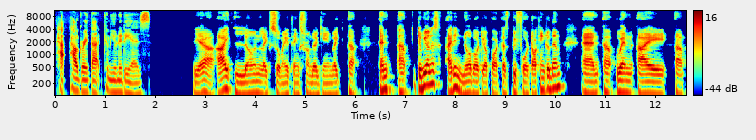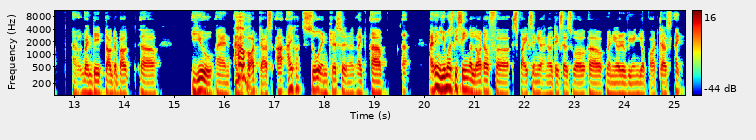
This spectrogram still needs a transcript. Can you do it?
how, how great that community is. Yeah, I learned like so many things from their game. Like, uh, and uh, to be honest, I didn't know about your podcast before talking to them. And uh, when I uh, uh, when they talked about uh, you and, and oh. the podcast, I, I, got so interested in it. Like, I think you must be seeing a lot of spikes in your analytics as well when you're reviewing your podcast. Like,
